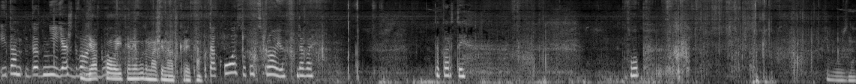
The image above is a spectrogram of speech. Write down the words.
І там, да, ні, я ж два я не в буду. поле йти не буду, машина відкрита. Отак, ось, отут з краю. Давай. Тепер ти. Оп. І вузно.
